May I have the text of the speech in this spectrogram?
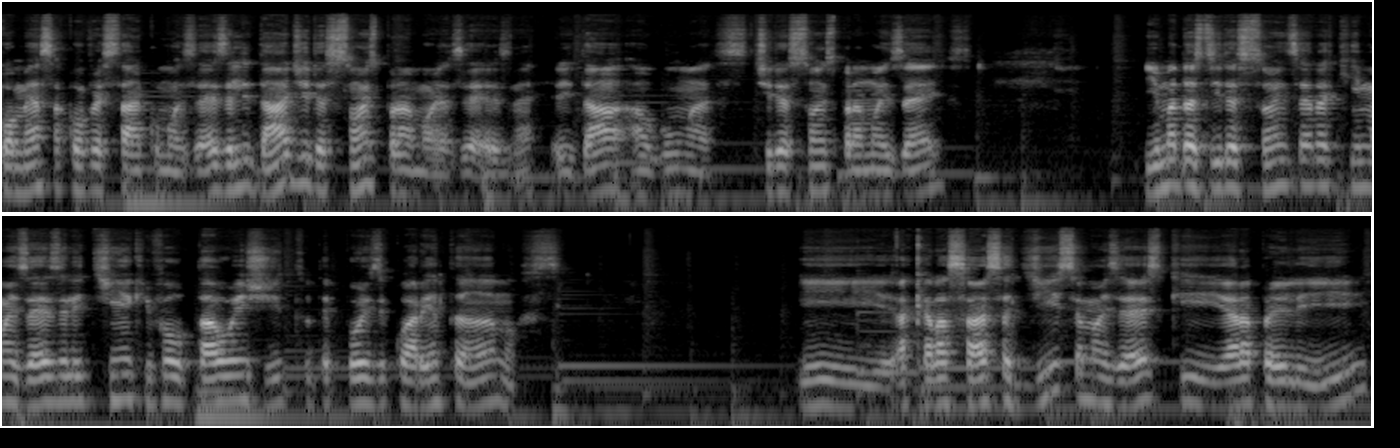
começa a conversar com Moisés, ele dá direções para Moisés, né? Ele dá algumas direções para Moisés. E uma das direções era que Moisés ele tinha que voltar ao Egito depois de 40 anos. E aquela sarça disse a Moisés que era para ele ir,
